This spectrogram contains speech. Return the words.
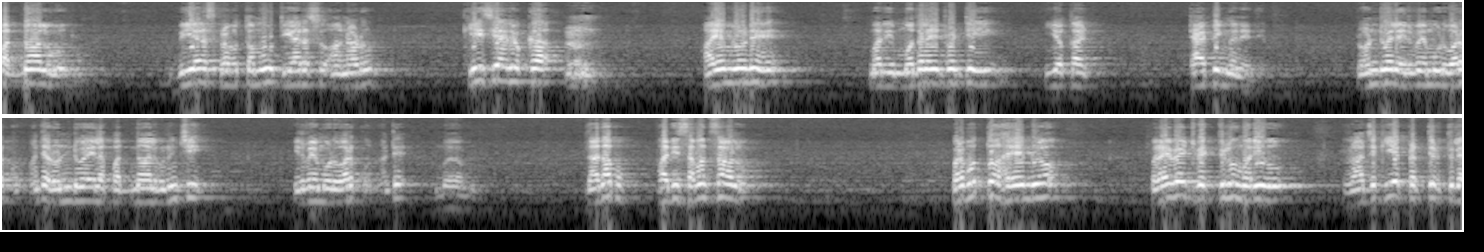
పద్నాలుగు బీఆర్ఎస్ ప్రభుత్వము టీఆర్ఎస్ ఆనాడు కేసీఆర్ యొక్క హయంలోనే మరి మొదలైనటువంటి ఈ యొక్క ట్యాపింగ్ అనేది రెండు వేల ఇరవై మూడు వరకు అంటే రెండు వేల పద్నాలుగు నుంచి ఇరవై మూడు వరకు అంటే దాదాపు పది సంవత్సరాలు ప్రభుత్వ హయంలో ప్రైవేట్ వ్యక్తులు మరియు రాజకీయ ప్రత్యర్థుల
